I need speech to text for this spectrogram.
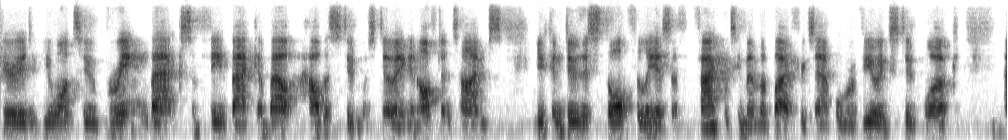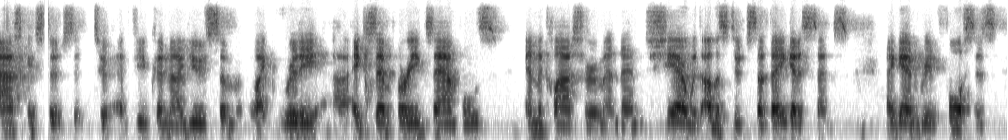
period, you want to bring back some feedback about how the student was doing. And oftentimes, you can do this thoughtfully as a faculty member by, for example, reviewing student work, asking students to, if you can uh, use some like really uh, exemplary examples in the classroom and then share with other students so they get a sense, again, reinforces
